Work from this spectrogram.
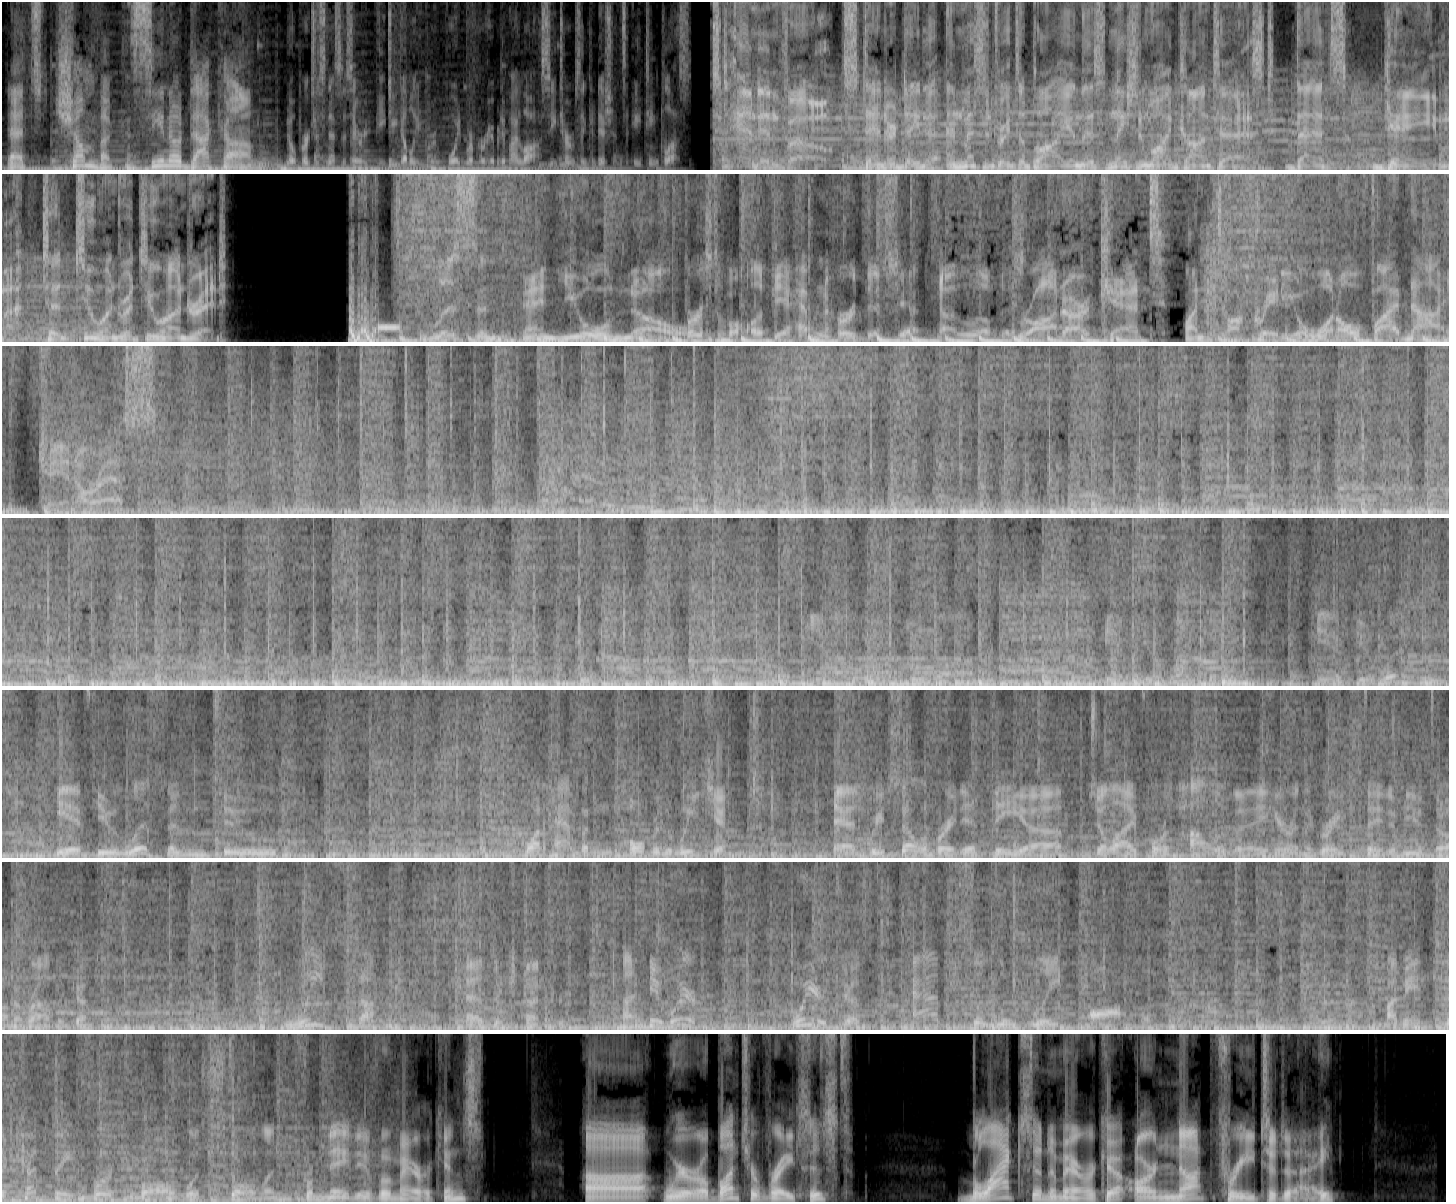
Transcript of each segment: That's chumbacasino.com. No purchase necessary. VGW Group. Void were prohibited by law. See terms and conditions. 18 plus. and info. Standard data and message rates apply in this nationwide contest. That's game to 200 200. Listen and you'll know. First of all, if you haven't heard this yet, I love this. Rod Arquette on Talk Radio 1059 KNRS. If you listen to what happened over the weekend as we celebrated the uh, July 4th holiday here in the great state of Utah and around the country, we suck as a country. I mean, we're we're just absolutely awful. I mean, the country, first of all, was stolen from Native Americans. Uh, we're a bunch of racists. Blacks in America are not free today,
